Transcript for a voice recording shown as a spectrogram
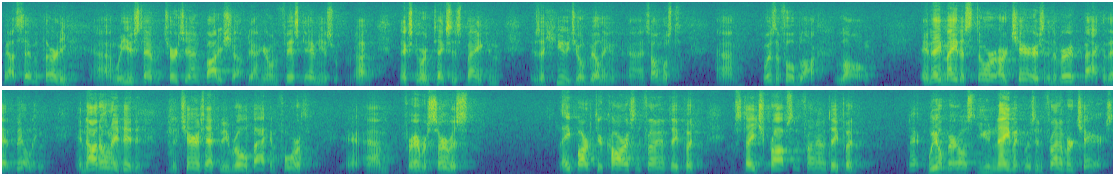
about 7.30. Uh, we used to have a church down body shop down here on Fisk Avenue, right next door to Texas Bank, and there's a huge old building. Uh, it's almost, um, was a full block long. And they made us store our chairs in the very back of that building. And not only did the chairs have to be rolled back and forth, um, for every service. They parked their cars in front of it. They put stage props in front of it. They put wheelbarrows, you name it, was in front of our chairs.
